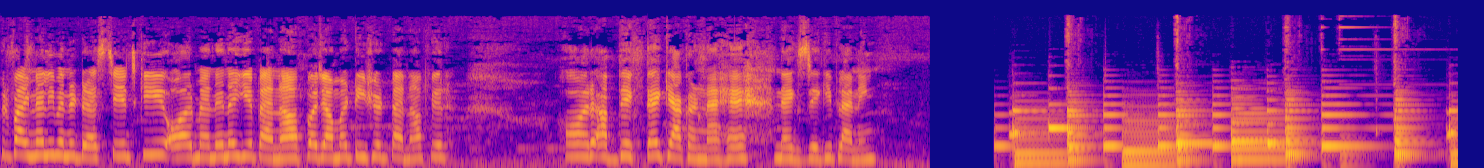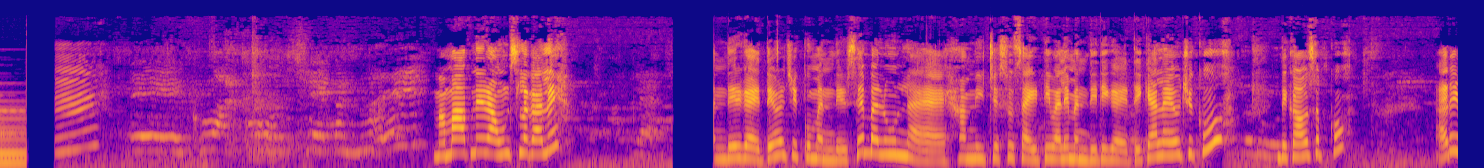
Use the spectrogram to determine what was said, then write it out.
फिर फाइनली मैंने ड्रेस चेंज की और मैंने ना ये पहना पजामा टी शर्ट पहना, फिर और अब देखते हैं क्या करना है नेक्स्ट डे की प्लानिंग मामा, आपने राउंड्स लगा ले? मंदिर गए थे और चिकू मंदिर से बलून लाया है। हम नीचे सोसाइटी वाले मंदिर ही गए थे। क्या लाए हो चिक्कू? दिखाओ सबको। अरे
